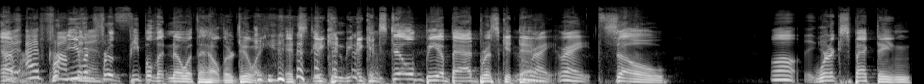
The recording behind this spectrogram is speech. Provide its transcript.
I. I have For- confidence. even for people that know what the hell they're doing. It's it can be, it can still be a bad brisket day. right, right. So Well, we're expecting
